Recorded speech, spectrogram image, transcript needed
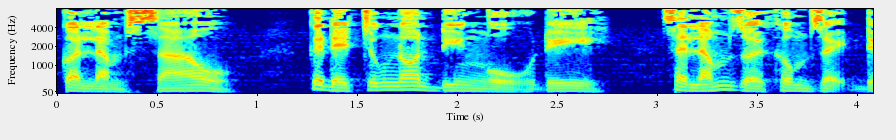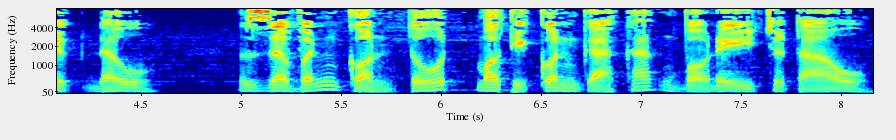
Còn làm sao? Cứ để chúng non đi ngủ đi. Sai lắm rồi không dậy được đâu. Giờ vẫn còn tốt, mau thì con gà khác vào đây cho tao.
